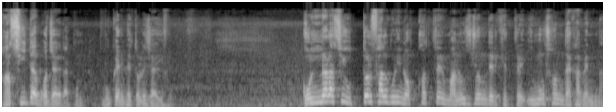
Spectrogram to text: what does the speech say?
হাসিটা বজায় রাখুন, বুকের ভেতরে যাই হোক। কন্যা রাশি উত্তর ফাল্গুনি নক্ষত্রের মানুষজনদের ক্ষেত্রে ইমোশন দেখাবেন না।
